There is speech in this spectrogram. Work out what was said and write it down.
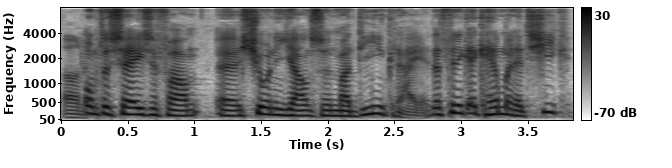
Oh, nee. om te zeggen van eh Johnny Jansen maar dien krijgen. Dat vind ik echt helemaal net chic.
